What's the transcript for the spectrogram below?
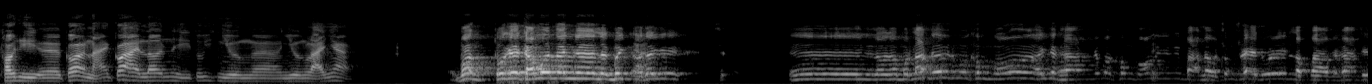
Thôi thì ờ, có nãy có ai lên thì tôi nhường ờ, nhường lại nha. Vâng thôi cảm ơn anh ờ, Lợi Minh. Dạ. ở đây ờ, rồi là một lát nữa nếu mà không có ấy chẳng hạn. Nếu mà không có những bạn nào trong xe, đối lập vào chẳng hạn thì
